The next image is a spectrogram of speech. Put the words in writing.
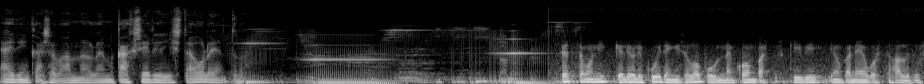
äidin kanssa, vaan me olemme kaksi erillistä olentoa. Petsamo Nikkeli oli kuitenkin se lopullinen kompastuskivi, jonka neuvostohallitus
